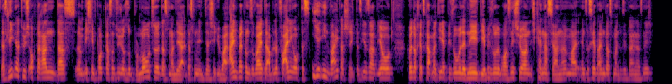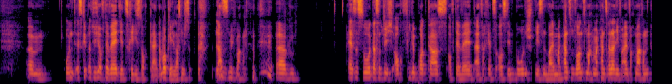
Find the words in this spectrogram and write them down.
Das liegt natürlich auch daran, dass ähm, ich den Podcast natürlich auch so promote, dass man, der, dass man das überall einbettet und so weiter, aber vor allen Dingen auch, dass ihr ihn weiterschickt, dass ihr sagt, yo, hör doch jetzt gerade mal die Episode, nee, die Episode brauchst du nicht hören, ich kenne das ja, ne, mal interessiert einem das, mal interessiert einem das nicht. Ähm, und es gibt natürlich auf der Welt, jetzt rede ich es doch klein, aber okay, lass, mich, lass es mich machen. ähm, es ist so, dass natürlich auch viele Podcasts auf der Welt einfach jetzt aus dem Boden sprießen, weil man kann es umsonst machen, man kann es relativ einfach machen.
